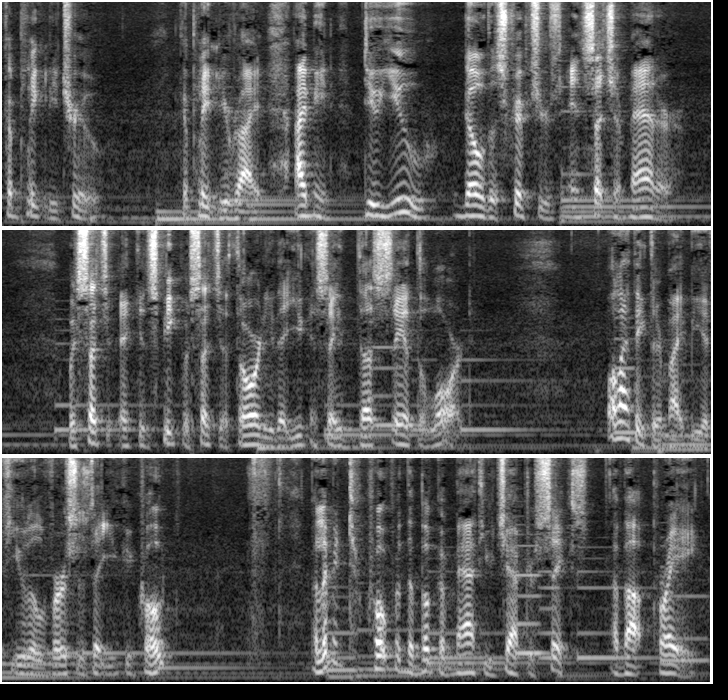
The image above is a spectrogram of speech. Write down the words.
completely true? Completely right? I mean, do you know the scriptures in such a manner, with such and can speak with such authority that you can say, "Thus saith the Lord"? Well, I think there might be a few little verses that you could quote. But let me quote from the book of Matthew, chapter 6, about praying.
